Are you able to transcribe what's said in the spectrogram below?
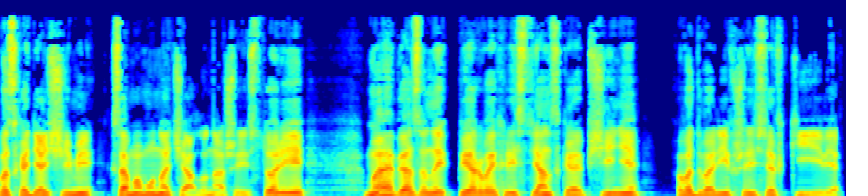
восходящими к самому началу нашей истории, мы обязаны первой христианской общине, водворившейся в Киеве.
